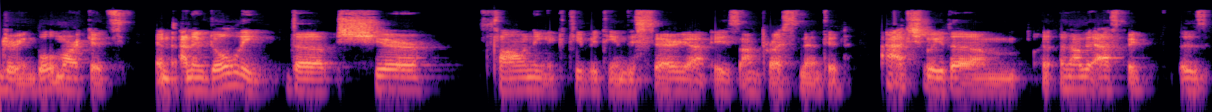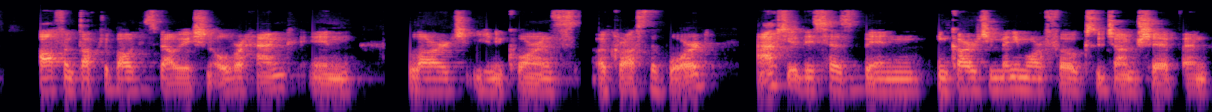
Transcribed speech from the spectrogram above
during bull markets. And anecdotally, the sheer founding activity in this area is unprecedented. Actually, the um, another aspect is often talked about is valuation overhang in large unicorns across the board. Actually, this has been encouraging many more folks to jump ship and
